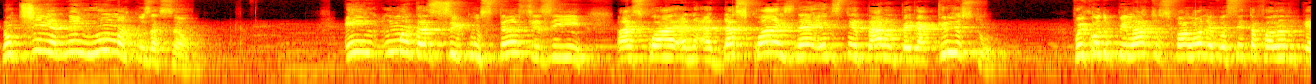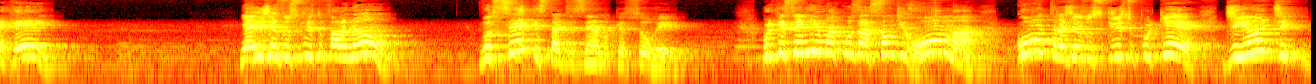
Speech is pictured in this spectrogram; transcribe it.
Não tinha nenhuma acusação. Em uma das circunstâncias em as quais, das quais né, eles tentaram pegar Cristo, foi quando Pilatos falou: Olha, você está falando que é rei. E aí Jesus Cristo fala: Não, você que está dizendo que eu sou rei. Porque seria uma acusação de Roma contra Jesus Cristo, porque diante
